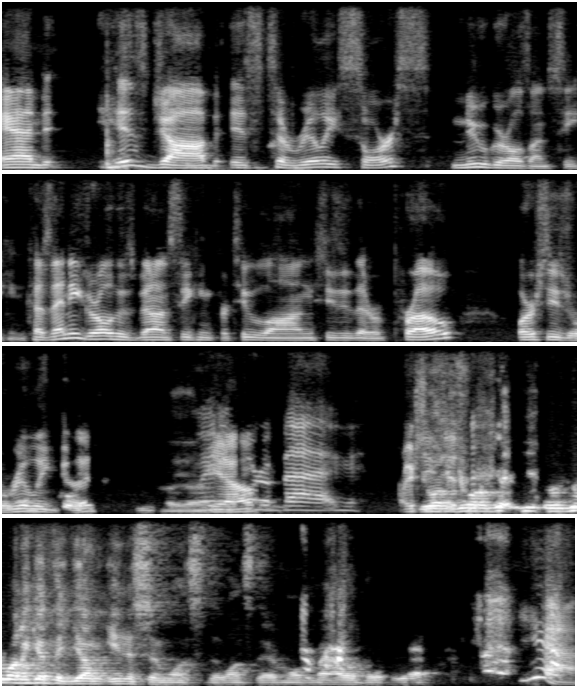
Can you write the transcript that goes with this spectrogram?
And his job is to really source new girls on Seeking because any girl who's been on Seeking for too long, she's either a pro or she's really good. Yeah. Waiting know? for a bag. Or You want, just, you, want to get, you, you want to get the young innocent ones, the ones that are more malleable. Yeah. Yeah.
